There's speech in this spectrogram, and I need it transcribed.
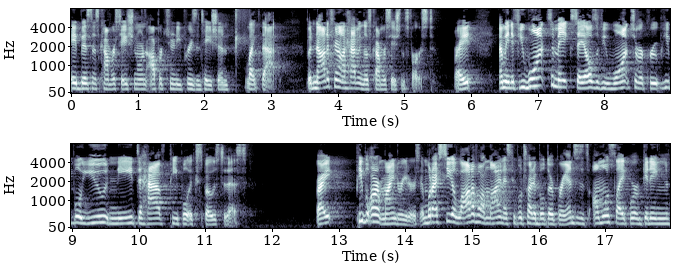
a business conversation or an opportunity presentation like that. But not if you're not having those conversations first, right? I mean, if you want to make sales, if you want to recruit people, you need to have people exposed to this, right? People aren't mind readers. And what I see a lot of online as people try to build their brands is it's almost like we're getting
